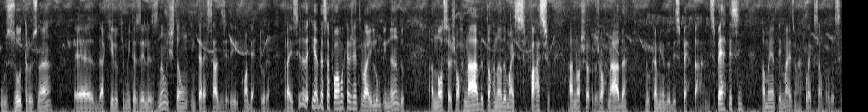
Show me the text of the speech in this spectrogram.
os outros né, é, daquilo que muitas vezes eles não estão interessados e com abertura para isso. E é dessa forma que a gente vai iluminando a nossa jornada, tornando mais fácil a nossa jornada no caminho do despertar. Desperte-se, amanhã tem mais uma reflexão para você.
